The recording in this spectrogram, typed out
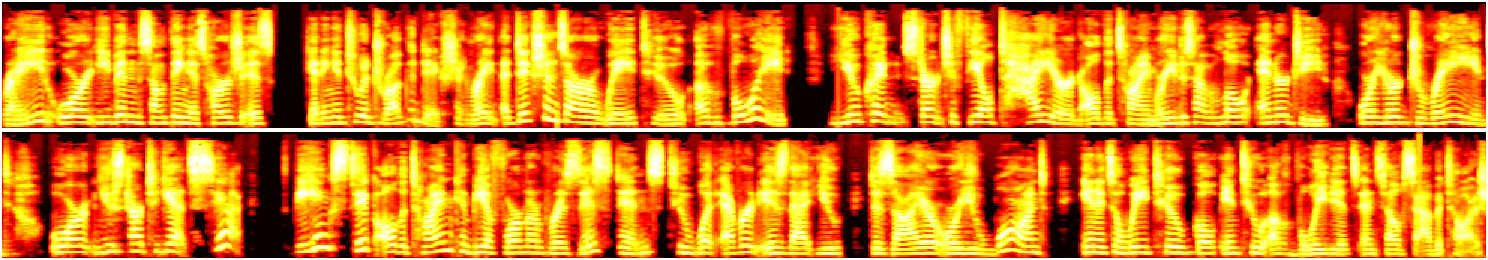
right? Or even something as harsh as getting into a drug addiction, right? Addictions are a way to avoid. You could start to feel tired all the time, or you just have low energy, or you're drained, or you start to get sick being sick all the time can be a form of resistance to whatever it is that you desire or you want. And it's a way to go into avoidance and self sabotage.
